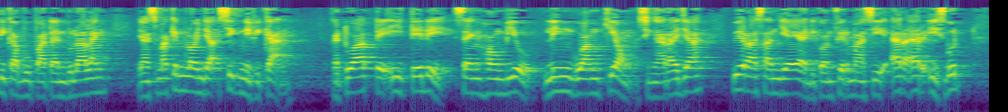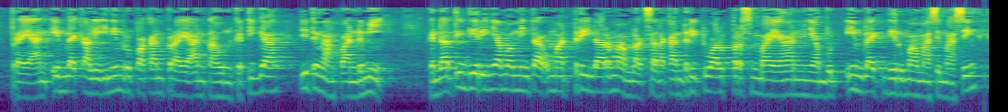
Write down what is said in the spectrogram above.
di Kabupaten Buleleng yang semakin melonjak signifikan. Ketua TITD Seng Hong Bio, Ling Guang Kiong, Singaraja, Wirasanjaya dikonfirmasi RRI sebut perayaan Imlek kali ini merupakan perayaan tahun ketiga di tengah pandemi. Kendati dirinya meminta umat Tridharma melaksanakan ritual persembahyangan menyambut Imlek di rumah masing-masing,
